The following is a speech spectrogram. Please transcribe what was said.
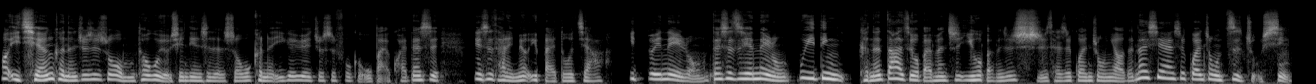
哦，以前可能就是说，我们透过有线电视的时候，我可能一个月就是付个五百块，但是电视台里面有一百多家，一堆内容，但是这些内容不一定，可能大概只有百分之一或百分之十才是观众要的。那现在是观众自主性，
